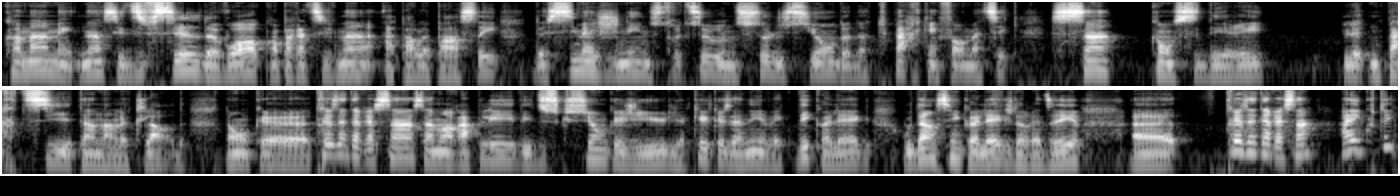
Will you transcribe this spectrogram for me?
comment maintenant c'est difficile de voir comparativement à par le passé, de s'imaginer une structure, une solution de notre parc informatique sans considérer une partie étant dans le cloud. Donc, euh, très intéressant, ça m'a rappelé des discussions que j'ai eues il y a quelques années avec des collègues, ou d'anciens collègues, je devrais dire, Très intéressant à écouter.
